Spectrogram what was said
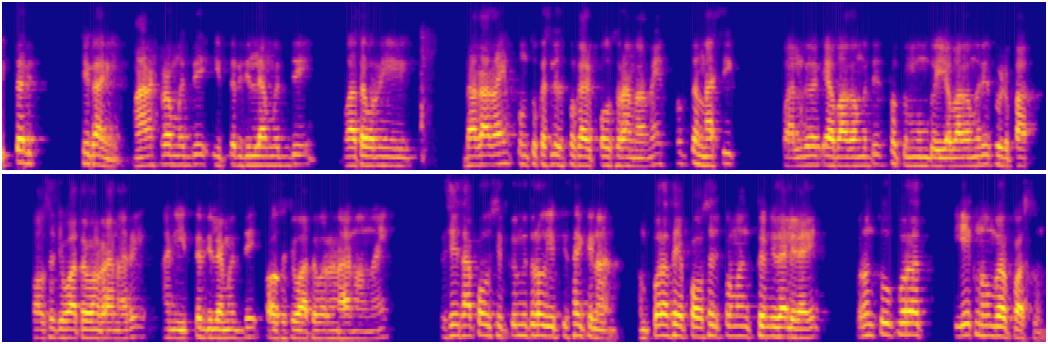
इतर ठिकाणी महाराष्ट्रामध्ये इतर जिल्ह्यामध्ये वातावरण ढगाळ राहील तो कसल्याच प्रकारे पाऊस राहणार नाही. फक्त नाशिक पालघर या भागामध्ये फक्त मुंबई या भागामध्ये थोडेफार पावसाचे वातावरण राहणार आहे. आणि इतर जिल्ह्यामध्ये पावसाचे वातावरण राहणार नाही. तसेच हा पाऊस शेतकरी मित्र एकतीस केला आणि. परत हे पावसाचे प्रमाण कमी झालेलं आहे. परंतु परत एक नोव्हेंबरपासून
